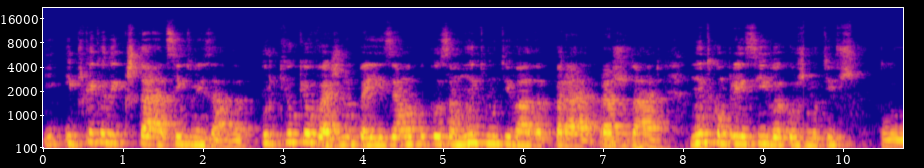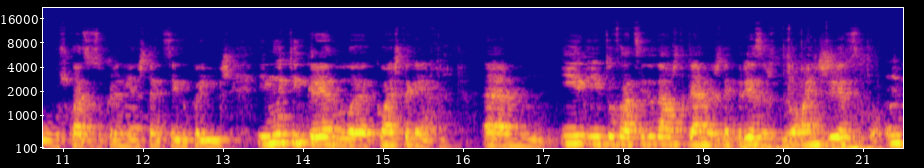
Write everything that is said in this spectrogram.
E, e porquê que eu digo que está sintonizada? Porque o que eu vejo no país é uma população muito motivada para, para ajudar, muito compreensiva com os motivos pelos quais os ucranianos têm de sair do país e muito incrédula com esta guerra. Um, e, e estou a falar de cidadãos, de câmaras, de empresas, de ONGs, um,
